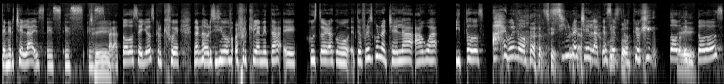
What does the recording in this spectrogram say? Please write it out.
tener chela es, es, es, es Sí. para todos ellos. Creo que fue ganadorísimo porque la neta, eh, justo era como, te ofrezco una chela, agua y todos, ay, bueno, sí, una chela, te acepto. Justo. Creo que todo, Sí. en todos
